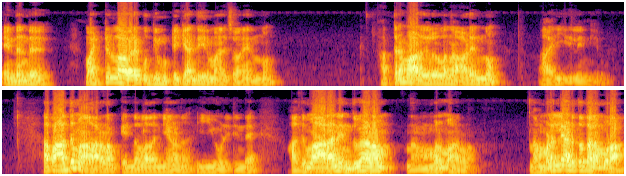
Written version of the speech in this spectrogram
എന്തുണ്ട്? മറ്റുള്ളവരെ ബുദ്ധിമുട്ടിക്കാൻ തീരുമാനിച്ചവനെ എന്നും അത്തരം ആളുകളുള്ള നാടെന്നും ആ രീതിയിൽ തന്നെയാവും. അപ്പൊ അത് മാറണം എന്നുള്ളത് തന്നെയാണ് ഈ യൂണിറ്റിന്റെ അത് മാറാൻ എന്തു വേണം? നമ്മൾ മാറണം. നമ്മളല്ലേ അടുത്ത തലമുറ?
